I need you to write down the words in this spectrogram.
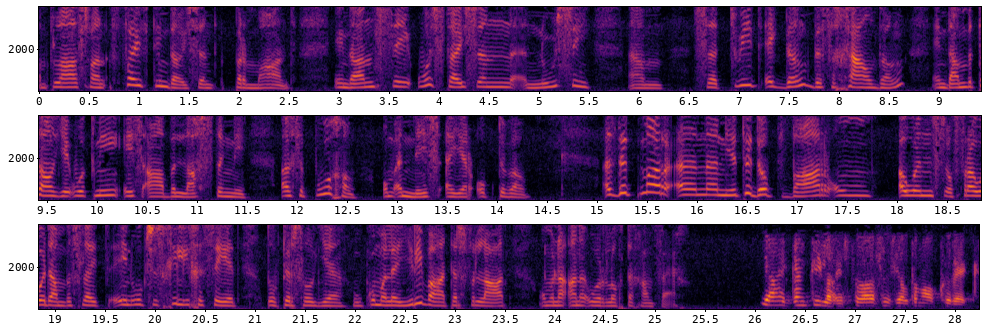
in plaas van 15000 per maand. En dan sê Oosthuizen Nusi ehm um, se tweet ek dink dis 'n gelding en dan betaal jy ook nie SA belasting nie as 'n poging om 'n neseier op te bou. Is dit maar 'n neutedop waarom ouens of vroue dan besluit en ook soos Gili gesê het dokter Silje hoekom hulle hierdie waters verlaat om in 'n ander oorlog te gaan veg? Ja, ek dink die luisteraars is heeltemal korrek.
